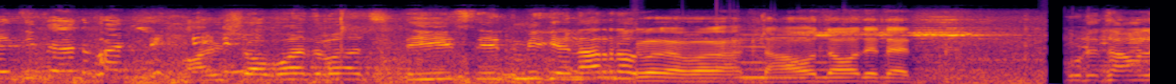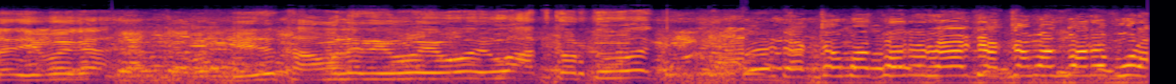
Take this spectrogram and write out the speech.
त्याची पॅन्ट फाटली. आयुष्यात बस. ती सीट मी घेणार बघा बघा धाव धावत येत आहेत. कुठे थांबले हे बघा. हे जे थांबले येऊ येऊ येऊ आज करतो बघ. धक्का मत मारो रे धक्का मत मारो. पूरा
